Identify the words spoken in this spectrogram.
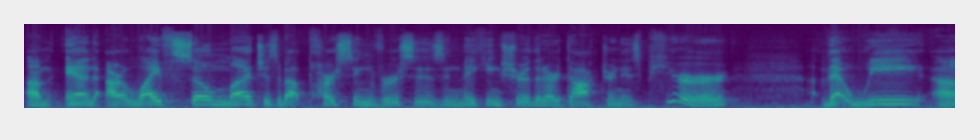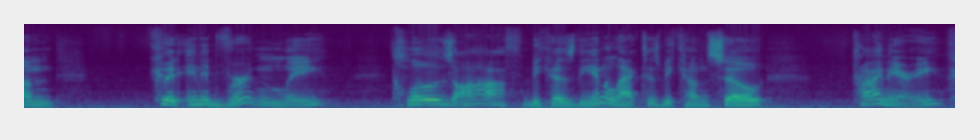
um, and our life so much is about parsing verses and making sure that our doctrine is pure, that we um, could inadvertently close off because the intellect has become so primary.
